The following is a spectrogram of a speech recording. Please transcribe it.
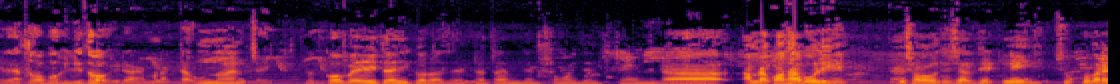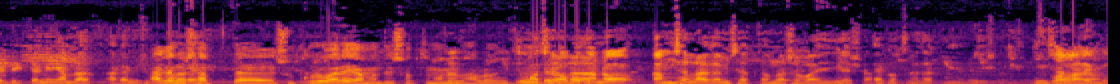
এটা এত অবহেলিত এটা আমরা একটা উন্নয়ন চাই। কবে এটাই করা যায়? একটা টাইম দেন সময় দেন। আহ, আমরা কথা বলি হ্যাঁ, সভাপতি হিসাবে ডেট নেই শুক্রবারের ডেটটা নেই আমরা আগামী আগামী শুক্রবারে সপ্তাহে শুক্রবারে আমাদের সবচেয়ে মনে ভালো হইতো তোমাদের অবদান কাম্য। ইনশাল্লাহ আগামী সপ্তাহে আমরা সবাই একত্রে থাকব। ইনশাআল্লাহ আগামী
